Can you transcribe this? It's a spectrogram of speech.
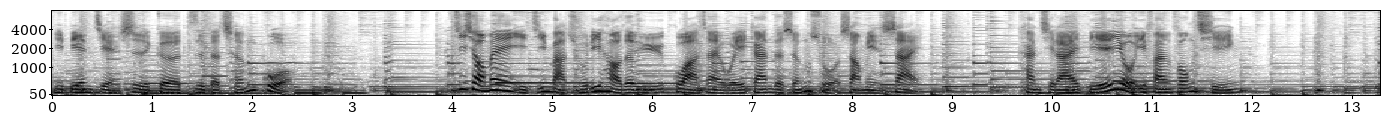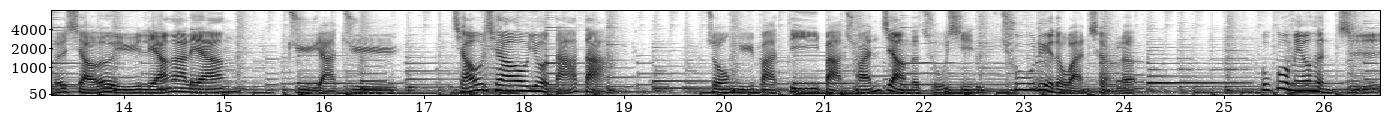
一边检视各自的成果。鸡小妹已经把处理好的鱼挂在桅杆的绳索上面晒，看起来别有一番风情。而小鳄鱼量啊量，锯啊锯，敲敲又打打，终于把第一把船桨的雏形粗略地完成了。不过没有很直，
